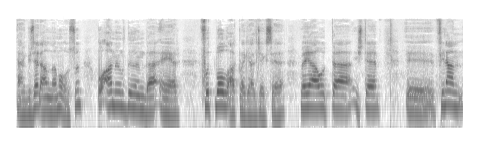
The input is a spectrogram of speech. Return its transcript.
yani güzel anlamı olsun, o anıldığında eğer futbol akla gelecekse veyahut da işte e, filan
